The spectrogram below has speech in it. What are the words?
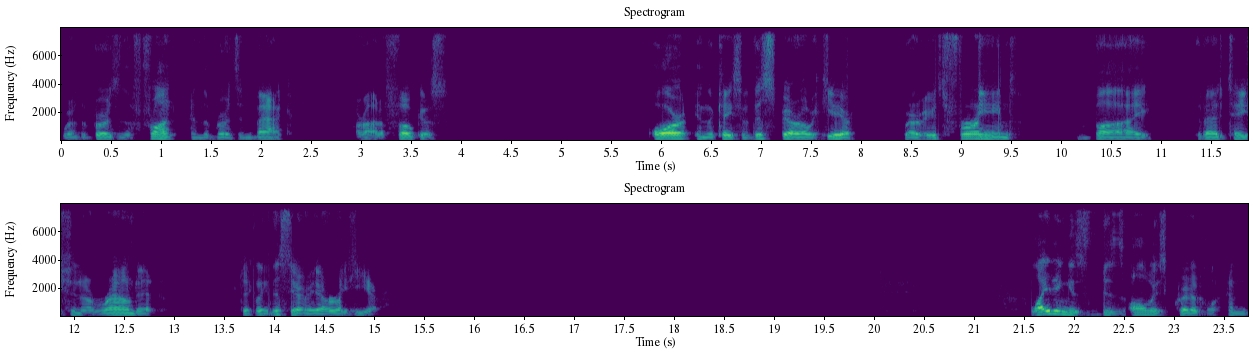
where the birds in the front and the birds in back are out of focus. Or in the case of this sparrow here, where it's framed by the vegetation around it, particularly in this area right here. lighting is is always critical and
